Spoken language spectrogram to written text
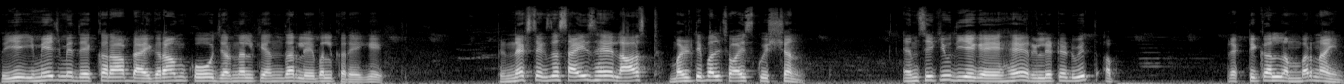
तो ये इमेज में देखकर आप डायग्राम को जर्नल के अंदर लेबल करेंगे। फिर नेक्स्ट एक्सरसाइज है last multiple choice question MCQ दिए गए हैं related with practical number nine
